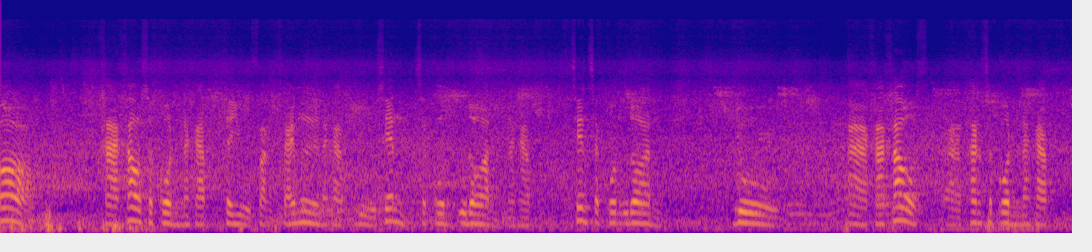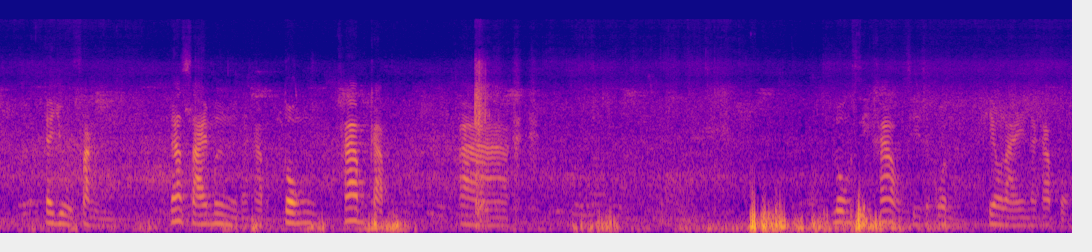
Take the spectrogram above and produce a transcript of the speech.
ก็ขาเข้าสกลนะครับ จะอยู่ฝั่งซ้ายมือนะครับ อยู่เส้นสกลอุดรนะครับ เส้นสกลอุดรอยู่ขาเข้าทางสกลนะครับ จะอยู่ฝั่ง ด้านซ้ายมือนะครับ ตรงข้ามกับอ่าโรงสีข้าวสีสกลเพียวไรนะครับผม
